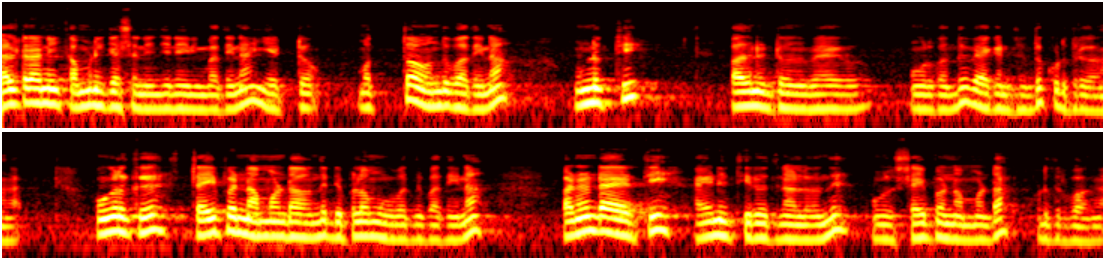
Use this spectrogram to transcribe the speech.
எலக்ட்ரானிக் கம்யூனிகேஷன் இன்ஜினியரிங் பார்த்திங்கன்னா எட்டும். மொத்தம் வந்து பார்த்திங்கன்னா முந்நூற்றி பதினெட்டு வந்து வே உங்களுக்கு வந்து வேகன்சி வந்து கொடுத்துருக்காங்க. உங்களுக்கு ஸ்டைப்பண்ட் அமௌண்ட்டாக வந்து டிப்ளமோக்கு வந்து பார்த்திங்கன்னா பன்னெண்டாயிரத்தி ஐநூற்றி இருபத்தி நாலு வந்து உங்களுக்கு ஸ்டைப்பண்ட் அமௌண்ட்டாக கொடுத்துருப்பாங்க.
